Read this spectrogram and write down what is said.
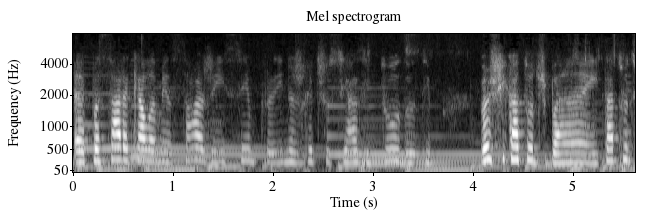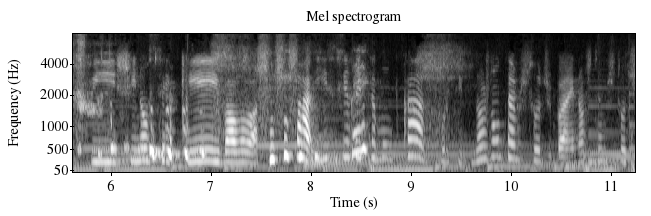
a passar aquela mensagem e sempre, e nas redes sociais e tudo, tipo, vamos ficar todos bem, e está tudo fixe, e não sei o quê, e blá blá blá. Pá, e isso irrita-me um bocado, porque tipo, nós não estamos todos bem, nós estamos todos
